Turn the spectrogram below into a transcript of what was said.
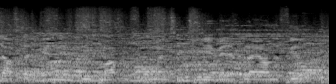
stuff that can improve my performance and to be a better player on the field.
